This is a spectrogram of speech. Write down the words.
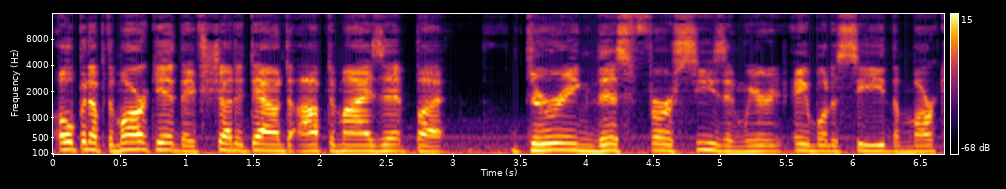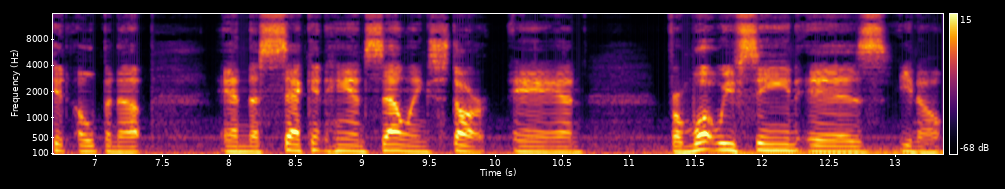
opened up the market, they've shut it down to optimize it, but during this first season, we were able to see the market open up and the secondhand selling start. And from what we've seen is, you know,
